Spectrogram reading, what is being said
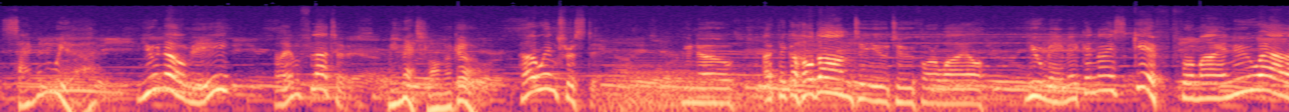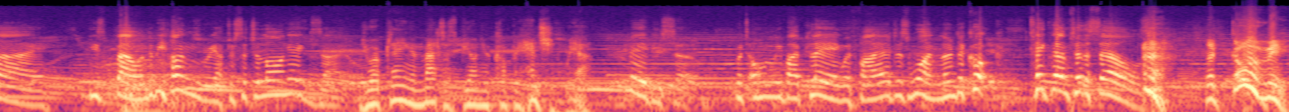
Simon Weir? You know me. I am flattered. We met long ago. How interesting. You know, I think I'll hold on to you two for a while. You may make a nice gift for my new ally. He's bound to be hungry after such a long exile. You are playing in matters beyond your comprehension, Weir. Maybe so. But only by playing with fire does one learn to cook. Take them to the cells. Let go of me!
